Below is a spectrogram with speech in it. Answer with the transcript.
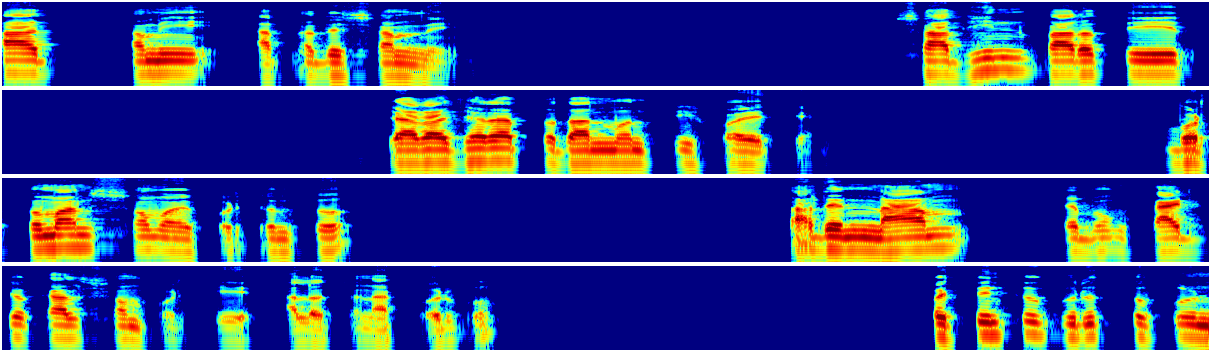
আজ আমি আপনাদের সামনে স্বাধীন ভারতের যারা যারা প্রধানমন্ত্রী হয়েছেন, বর্তমান সময় পর্যন্ত তাদের নাম এবং কার্যকাল সম্পর্কে আলোচনা করব। অত্যন্ত গুরুত্বপূর্ণ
